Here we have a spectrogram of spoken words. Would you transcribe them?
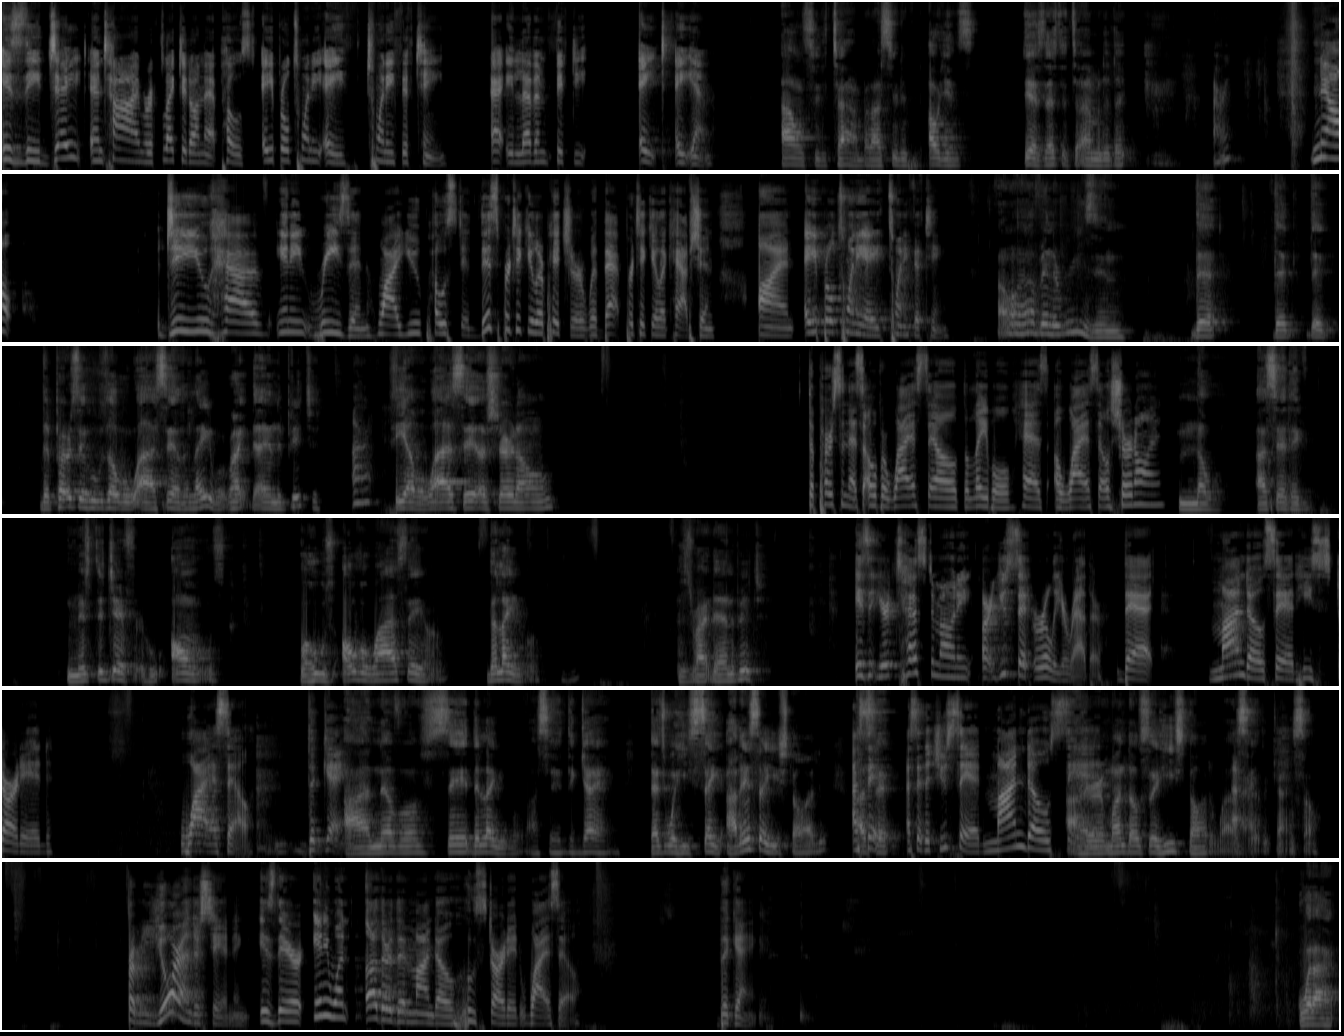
Is the date and time reflected on that post April 28th, 2015 at 11:58 a.m.? I don't see the time, but I see the. Oh yes, yes, that's the time of the day. All right. Now, do you have any reason why you posted this particular picture with that particular caption on April 28th, 2015? I don't have any reason. The the the the person who's over YSL the label right there in the picture. All right. He have a YSL shirt on. The person that's over YSL, the label, has a YSL shirt on. No, I said that Mr. Jeffrey, who owns or who's over YSL, the label, mm-hmm. is right there in the picture. Is it your testimony, or you said earlier rather, that Mondo said he started YSL, the game? I never said the label. I said the game. That's what he said. I didn't say he started. I I said, said- I said that you said Mondo said I heard Mondo say he started YSL right. the game. So from your understanding, is there anyone other than Mondo who started YSL? The gang. what I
